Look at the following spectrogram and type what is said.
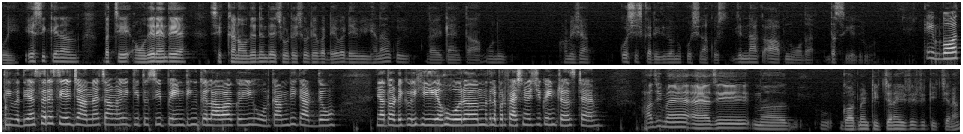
ਹੋਈ। ਇਸ ਤਰੀਕੇ ਨਾਲ ਬੱਚੇ ਆਉਂਦੇ ਰਹਿੰਦੇ ਆ, ਸਿੱਖਣ ਆਉਂਦੇ ਰਹਿੰਦੇ ਛੋਟੇ ਛੋਟੇ ਵੱਡੇ ਵੱਡੇ ਵੀ, ਹਨਾ, ਕੋਈ ਗਾਈਡਲਾਈਨ ਤਾਂ ਉਹਨੂੰ ਹਮੇਸ਼ਾ ਕੋਸ਼ਿਸ਼ ਕਰੀ ਦੀ ਵੀ ਉਹਨੂੰ ਕੁਛ ਨਾ ਕੁਛ, ਜਿੰਨਾ ਕੁ ਆਪ ਨੂੰ ਆਉਂਦਾ, ਦੱਸੀਏ ਜ਼ਰੂਰ। ਤੇ ਬਹੁਤ ਹੀ ਵਧੀਆ। ਸਰ, ਅਸੀਂ ਇਹ ਜਾਨਣਾ ਚਾਹਾਂਗੇ ਕਿ ਤੁਸੀਂ ਪੇਂਟਿੰਗ ਤੋਂ ਇਲਾਵਾ ਕੋਈ ਹੋਰ ਕੰਮ ਵੀ ਕਰਦੇ ਹੋ? ਜਾਂ ਤੁਹਾਡੇ ਕੋਈ ਹੀ ਹੋਰ, ਮਤਲਬ ਪ੍ਰੋਫੈਸ਼ਨ ਵਿੱਚ ਕੋਈ ਇੰਟਰਸਟ ਹੈ? ਹਾਂਜੀ, ਮੈਂ ਐਜ਼ ਏ ਗਵਰਨਮੈਂਟ ਟੀਚਰ ਹਾਂ ਈਟੀਟੀ ਟੀਚਰ ਹਾਂ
